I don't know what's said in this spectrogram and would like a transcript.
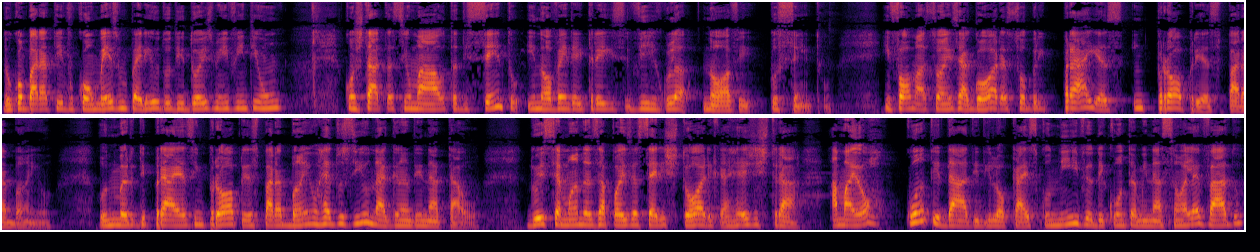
No comparativo com o mesmo período de 2021, constata-se uma alta de 193,9%. Informações agora sobre praias impróprias para banho. O número de praias impróprias para banho reduziu na Grande Natal. Duas semanas após a série histórica registrar a maior quantidade de locais com nível de contaminação elevado,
